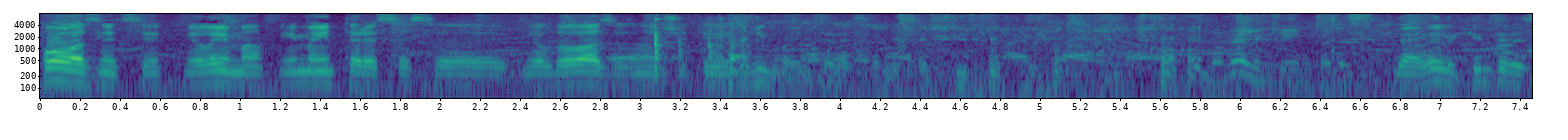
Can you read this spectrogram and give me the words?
polaznici, jel ima, ima interesa se, jel dolaze, znači ti... Da, ima interesa, mislim. veliki interes. Da, veliki interes.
